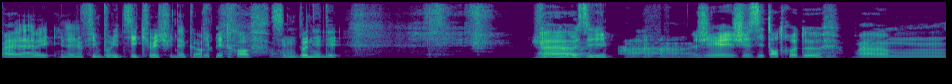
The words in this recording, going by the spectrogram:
ouais. Ah oui, il a le film politique, ouais, je suis d'accord. Et Petrov. C'est une bonne idée. Julien, euh, vas-y. J'hésite entre deux. Euh...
